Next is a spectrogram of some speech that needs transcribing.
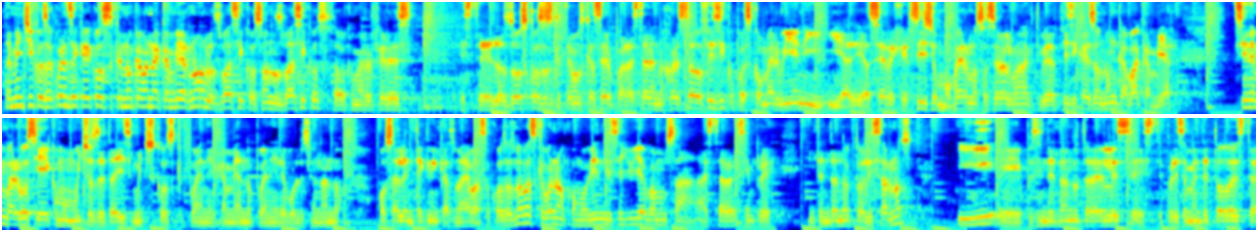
También chicos, acuérdense que hay cosas que nunca van a cambiar, ¿no? Los básicos son los básicos, a lo que me refiero es este, las dos cosas que tenemos que hacer para estar en mejor estado físico, pues comer bien y, y hacer ejercicio, movernos, hacer alguna actividad física, eso nunca va a cambiar. Sin embargo, sí hay como muchos detalles y muchas cosas que pueden ir cambiando, pueden ir evolucionando o salen técnicas nuevas o cosas nuevas que, bueno, como bien dice Yuya, vamos a, estar siempre intentando actualizarnos y eh, pues intentando traerles este, precisamente toda esta,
